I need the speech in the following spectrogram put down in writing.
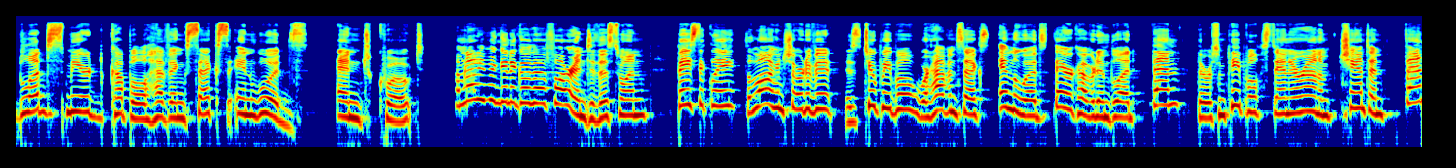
blood smeared couple having sex in woods, end quote. I'm not even going to go that far into this one. Basically, the long and short of it is two people were having sex in the woods. They were covered in blood. Then there were some people standing around them chanting. Then,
